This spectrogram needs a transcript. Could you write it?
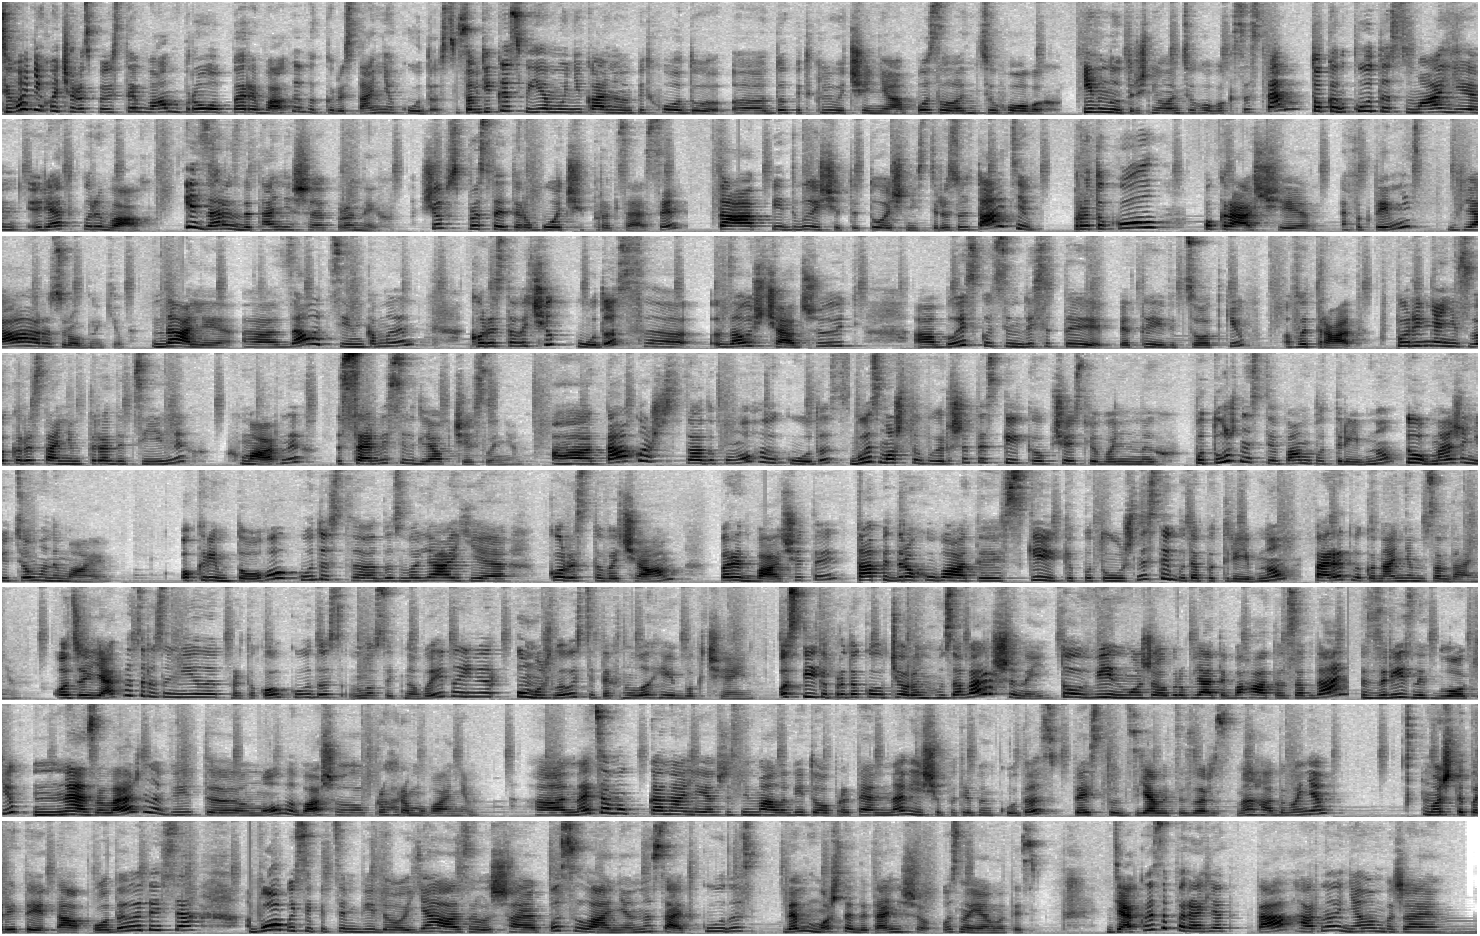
Сьогодні хочу розповісти вам про переваги використання Kudos. Завдяки своєму унікальному підходу е, до підключення позаланцюгових і внутрішньоланцюгових систем, токен Kudos має ряд переваг. І зараз детальніше про них. Щоб спростити робочі процеси та підвищити точність результатів, протокол покращує ефективність для розробників. Далі, е, за оцінками, користувачі Kudos е, заощаджують близько 75% витрат в порівнянні з використанням традиційних хмарних сервісів для обчислення. А також за допомогою Kudos ви зможете вирішити, скільки обчислювальних потужностей вам потрібно, і обмежень у цьому немає. Окрім того, Kudos дозволяє користувачам передбачити та підрахувати, скільки потужностей буде потрібно перед виконанням завдання. Отже, як ви зрозуміли, протокол Kudos вносить новий вимір у можливості технології блокчейн. Оскільки протокол Тьорингу завершений, то він може обробляти багато завдань з різних блоків, незалежно від е, мови вашого програмування. На цьому каналі я вже знімала відео про те, навіщо потрібен Kudos. Десь тут з'явиться зараз нагадування. Можете перейти та подивитися. В описі під цим відео я залишаю посилання на сайт Kudos, де ви можете детальніше ознайомитись. Дякую за перегляд та гарного дня вам бажаю!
